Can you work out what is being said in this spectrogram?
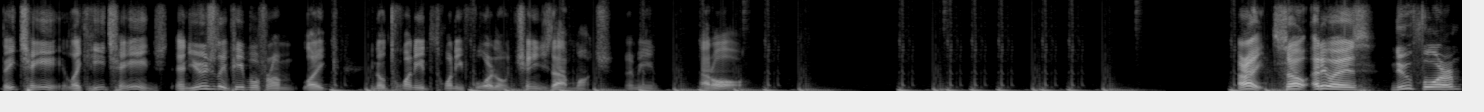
they change. Like he changed, and usually people from like you know 20 to 24 don't change that much. I mean, at all. All right. So, anyways, Nuform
